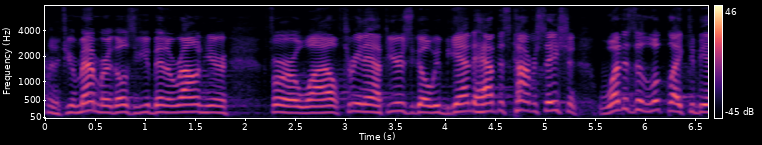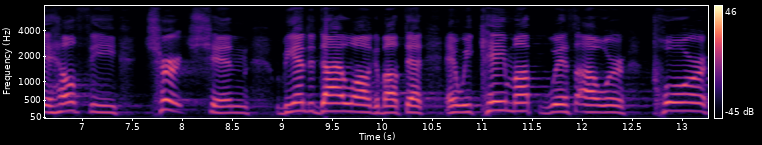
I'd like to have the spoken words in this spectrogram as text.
And if you remember, those of you who've been around here for a while, three and a half years ago, we began to have this conversation. What does it look like to be a healthy church? And we began to dialogue about that. And we came up with our core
